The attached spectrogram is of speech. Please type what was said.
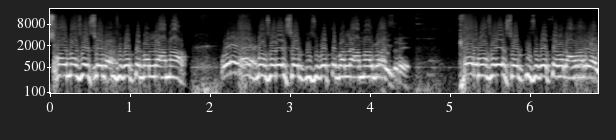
ছয় মাসের সোল কিছু করতে পারলে আমার। এক বছরের সোল কিছু করতে পারলে আমার ভাই। সোল কিছু করতে পারলে আমার ভাই।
